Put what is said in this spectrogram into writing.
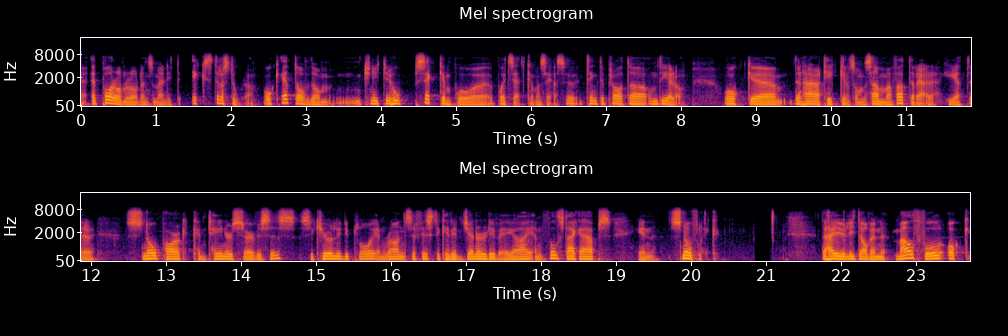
Eh, ett par områden som är lite extra stora och ett av dem knyter ihop säcken på, på ett sätt kan man säga. Så jag tänkte prata om det då. Och eh, den här artikeln som sammanfattar det här heter Snowpark Container Services securely deploy and run sophisticated generative AI and full stack apps in Snowflake. Det här är ju lite av en mouthful och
